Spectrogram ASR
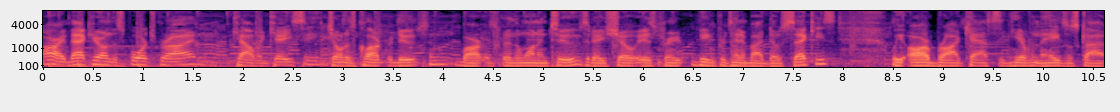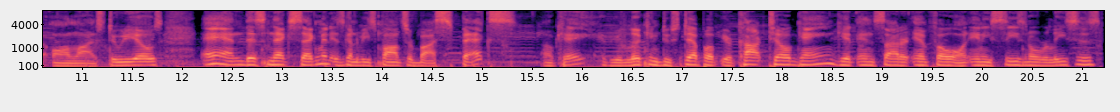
All right, back here on the Sports Grind, Calvin Casey, Jonas Clark producing, Bartlett's been the one and two. Today's show is pre- being presented by Dos Equis. We are broadcasting here from the Hazel Sky Online Studios, and this next segment is going to be sponsored by Specs. Okay, if you're looking to step up your cocktail game, get insider info on any seasonal releases,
